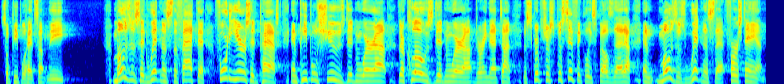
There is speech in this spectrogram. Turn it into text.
so people had something to eat. Moses had witnessed the fact that 40 years had passed and people's shoes didn't wear out, their clothes didn't wear out during that time. The scripture specifically spells that out. And Moses witnessed that firsthand.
